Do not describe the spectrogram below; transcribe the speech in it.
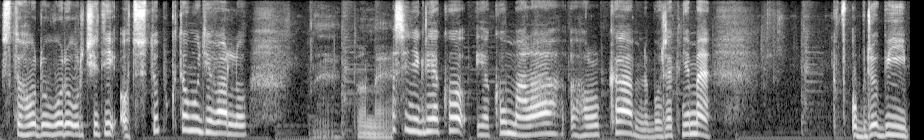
z toho důvodu určitý odstup k tomu divadlu? Ne, to ne. Asi někdy jako, jako malá holka, nebo řekněme v období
